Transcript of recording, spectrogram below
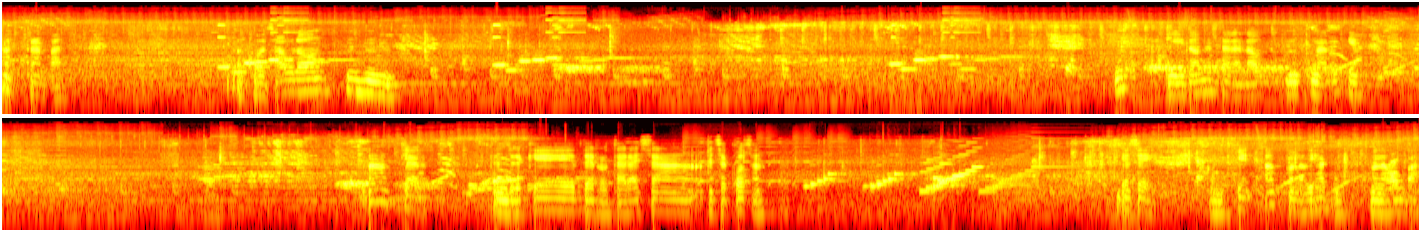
Las trampas. Los Sauron. ¿Y dónde estará la última rugia? Claro. Tendré que derrotar a esa, esa cosa. Ya sé. ¿Con quién? Ah, con la vieja con, con la bomba.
